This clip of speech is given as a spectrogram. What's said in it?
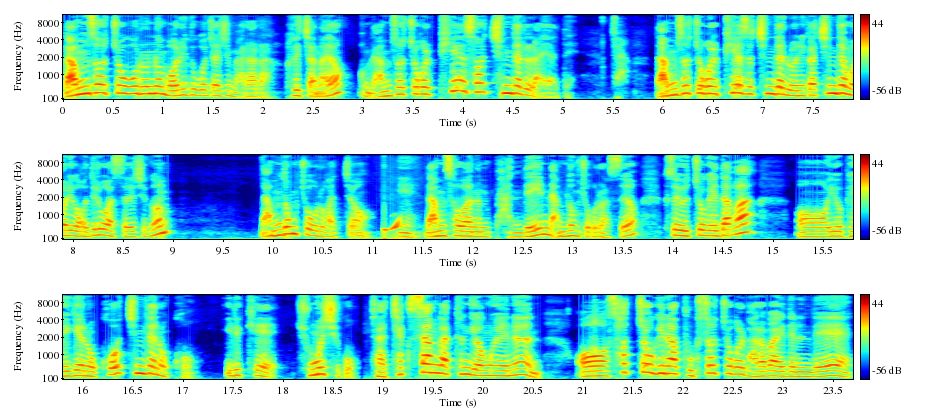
남서쪽으로는 머리 두고 자지 말아라. 그랬잖아요? 그럼 남서쪽을 피해서 침대를 놔야 돼. 자, 남서쪽을 피해서 침대를 놓으니까 침대 머리가 어디로 갔어요, 지금? 남동쪽으로 갔죠? 예, 남서와는 반대인 남동쪽으로 갔어요. 그래서 이쪽에다가, 어, 요 베개 놓고, 침대 놓고, 이렇게 주무시고. 자, 책상 같은 경우에는, 어, 서쪽이나 북서쪽을 바라봐야 되는데,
